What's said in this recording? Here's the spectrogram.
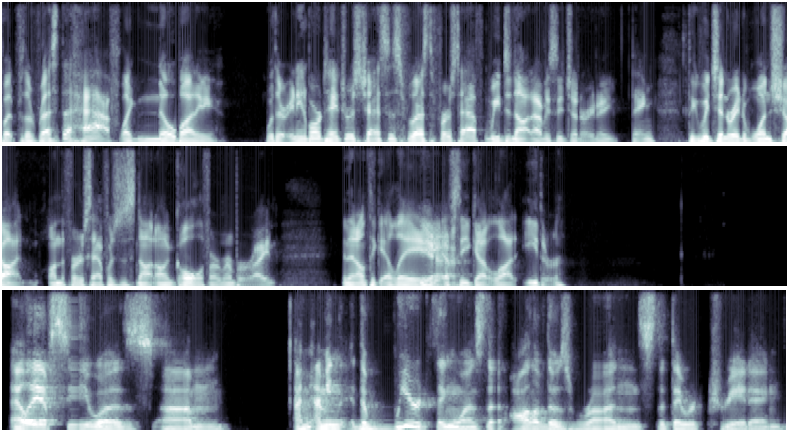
but for the rest of the half, like nobody. Were there any more dangerous chances for the rest of the first half? We did not obviously generate anything. I think we generated one shot on the first half, which is not on goal, if I remember right. And I don't think LAFC yeah. got a lot either. LAFC was um I, I mean the weird thing was that all of those runs that they were creating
